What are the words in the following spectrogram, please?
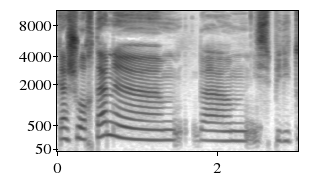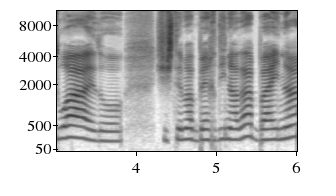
kasu hortan, uh, ba, espiritua edo sistema berdina da, baina...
